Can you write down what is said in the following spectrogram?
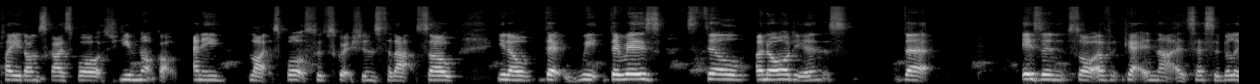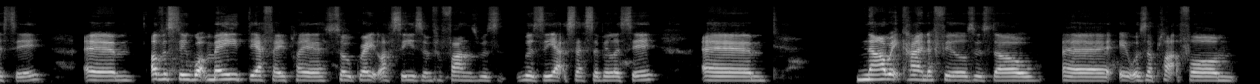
played on sky sports you've not got any like sports subscriptions to that. So you know that we there is still an audience that isn't sort of getting that accessibility. Um, obviously, what made the FA player so great last season for fans was was the accessibility. Um, now it kind of feels as though uh, it was a platform.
